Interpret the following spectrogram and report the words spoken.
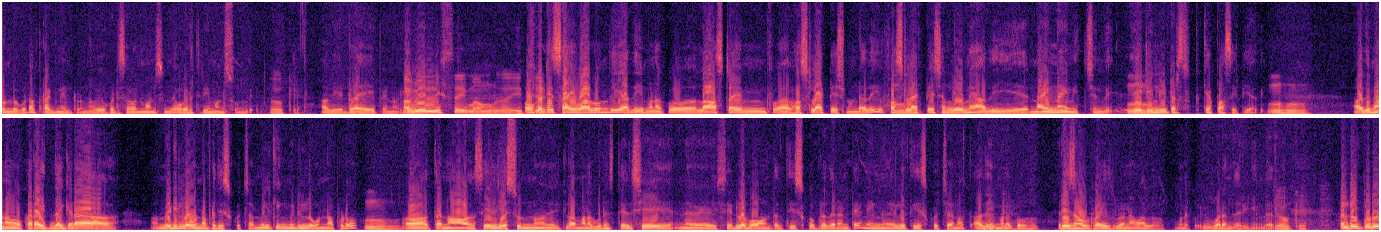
రెండు కూడా ప్రెగ్నెంట్ ఉన్నవి. ఒకటి సెవెన్ మంత్స్ ఉంది ఒకటి త్రీ మంత్స్ ఉంది. ఓకే. అవి డ్రై అయిపోయినవి. అవి ఎన్ని ఇస్తాయి మామూలుగా ఒకటి సైవాల్ ఉంది అది మనకు లాస్ట్ టైం ఫస్ట్ లాక్టేషన్ ఉండేది. ఫస్ట్ లాక్టేషన్లోనే అది నైన్ నైన్ ఇచ్చింది. ఎయిటీన్ లీటర్స్ కెపాసిటీ అది. అది మనం ఒక రైతు దగ్గర మిడిల్లో ఉన్నప్పుడు తీసుకొచ్చాం. మిల్కింగ్ మిడిల్లో ఉన్నప్పుడు తను సేల్ చేస్తున్న ఇట్లా మన గురించి తెలిసి షెడ్లో బాగుంటుంది తీసుకో బ్రదర్ అంటే నేను వెళ్ళి తీసుకొచ్చాను. అది మనకు రీజనబుల్ ప్రైస్లోనే వాళ్ళు మనకు ఇవ్వడం జరిగింది అది. ఓకే. అంటే ఇప్పుడు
